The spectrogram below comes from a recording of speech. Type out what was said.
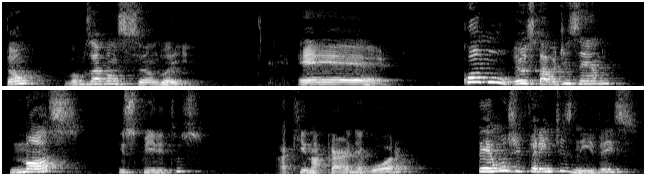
Então, vamos avançando aí. É... Como eu estava dizendo, nós, espíritos, aqui na carne agora, temos diferentes níveis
